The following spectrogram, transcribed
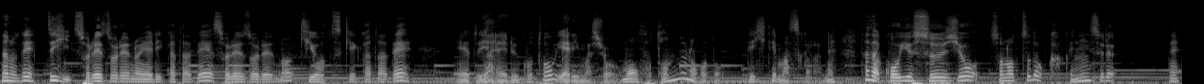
なのでぜひそれぞれのやり方でそれぞれの気をつけ方でえーと、やれることをやりましょう。もうほとんどのことできてますからね。ただこういう数字をその都度確認する。ね、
